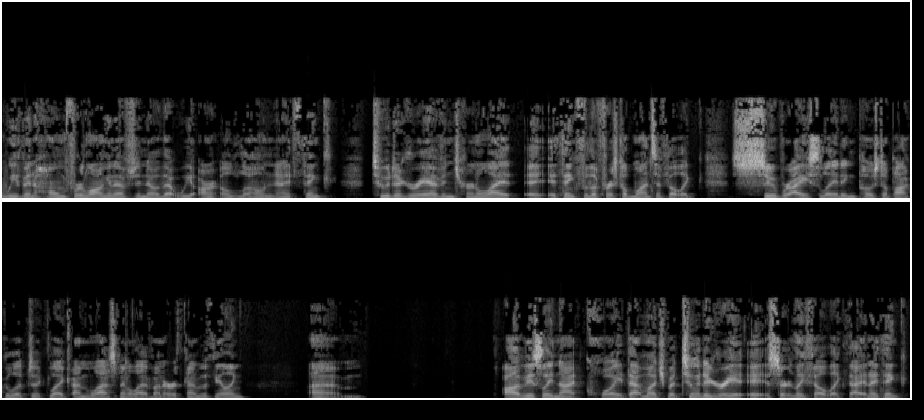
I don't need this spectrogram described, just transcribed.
we've been home for long enough to know that we aren't alone. And I think to a degree I've internalized, I think for the first couple months, it felt like super isolating, post apocalyptic, like I'm the last man alive on earth kind of a feeling. Um, obviously not quite that much, but to a degree, it, it certainly felt like that. And I think,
